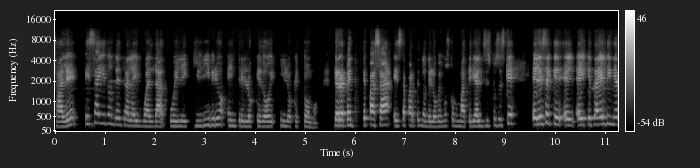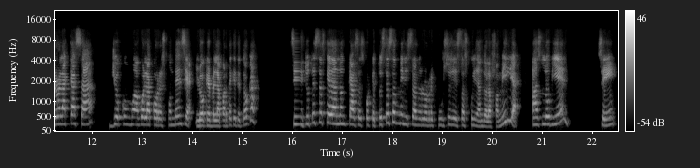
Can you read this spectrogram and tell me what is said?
¿Sale? Es ahí donde entra la igualdad o el equilibrio entre lo que doy y lo que tomo de repente pasa esta parte en donde lo vemos como material, dices, pues es que él es el que, el, que trae el dinero a la casa, yo cómo hago la correspondencia, lo que la parte que te toca. Si tú te estás quedando en casa es porque tú estás administrando los recursos y estás cuidando a la familia, hazlo bien, ¿sí?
